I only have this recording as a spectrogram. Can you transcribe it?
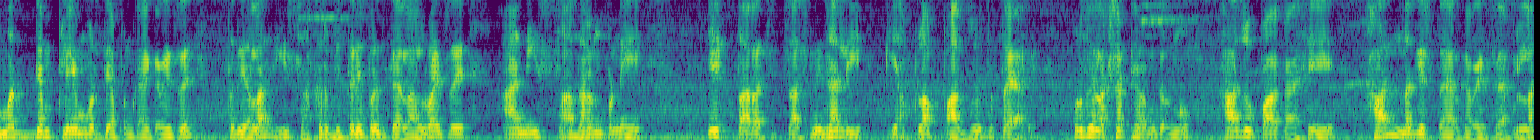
मध्यम फ्लेमवरती आपण काय करायचं आहे तर याला ही साखर भितरेपर्यंत याला हलवायचं आहे आणि साधारणपणे एक ताराची चाचणी झाली की आपला पाक जो आहे तो तयार आहे. परंतु हे लक्षात ठेवा मित्रांनो हा जो पाक आहे हा लगेच तयार करायचा आहे आपल्याला.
